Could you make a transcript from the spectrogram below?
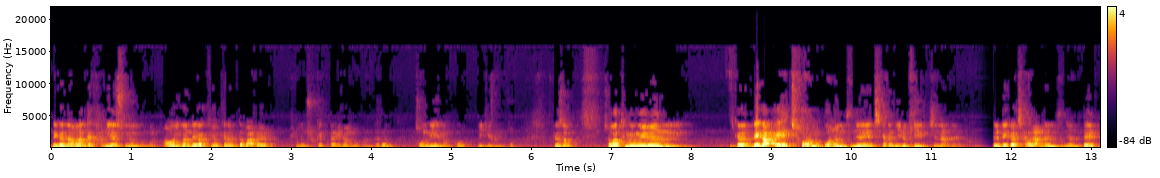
내가 남한테 강의할 수 있는 부분, 어 이건 내가 기억해놨다 말을 하면 좋겠다 이런 부분들은 정리해놓고 얘기하는 거죠. 그래서 저 같은 경우에는 그러니까 내가 아예 처음 보는 분야의 책은 이렇게 읽진 않아요. 근데 내가 잘 아는 분야인데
